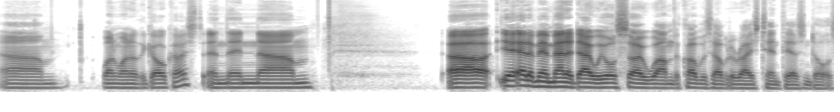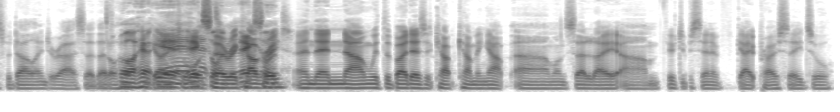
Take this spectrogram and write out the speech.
um, won one at the Gold Coast, and then um, uh, yeah, at a Manor Day we also um, the club was able to raise ten thousand dollars for Darlene Duras, so that'll Oh, help to go yeah, towards excellent, her recovery. excellent. And then um, with the Beaudesert Cup coming up um, on Saturday, fifty percent of gate proceeds will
